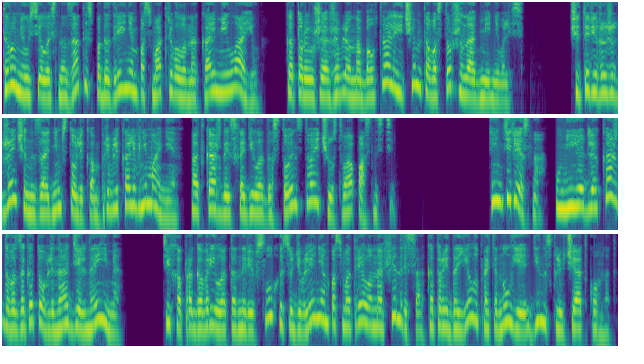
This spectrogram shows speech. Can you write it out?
Теруми уселась назад и с подозрением посматривала на Кайми и Лаю, которые уже оживленно болтали и чем-то восторженно обменивались. Четыре рыжих женщины за одним столиком привлекали внимание, от каждой исходило достоинство и чувство опасности. «Интересно, у нее для каждого заготовлено отдельное имя?» Тихо проговорила Танери вслух и с удивлением посмотрела на Фенриса, который доел и протянул ей один из ключей от комнат.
